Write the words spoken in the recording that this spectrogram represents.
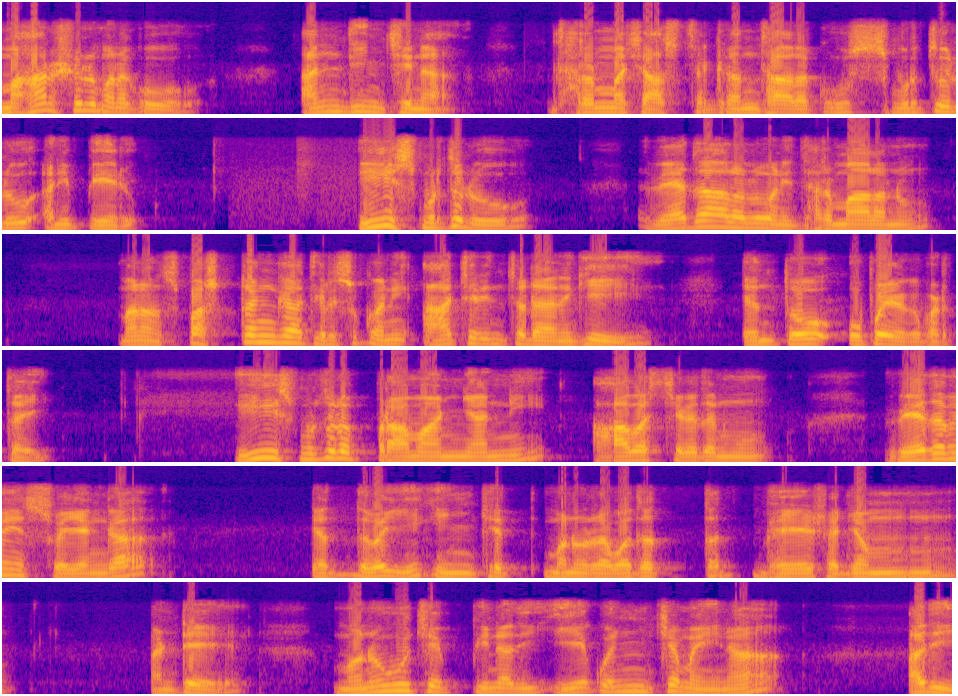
మహర్షులు మనకు అందించిన ధర్మశాస్త్ర గ్రంథాలకు స్మృతులు అని పేరు. ఈ స్మృతులు వేదాలలోని ధర్మాలను మనం స్పష్టంగా తెలుసుకొని ఆచరించడానికి ఎంతో ఉపయోగపడతాయి. ఈ స్మృతుల ప్రామాణ్యాన్ని ఆవశ్యకతను వేదమే స్వయంగా యద్వై కించిత్ మనురవదత్తద్భేషజం. అంటే మనువు చెప్పినది ఏ కొంచెమైనా అది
